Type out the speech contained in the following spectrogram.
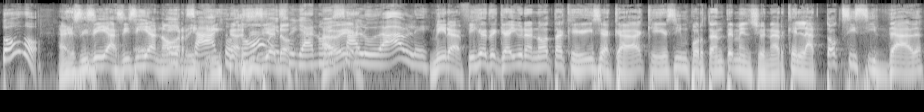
todo. Así sí, así sí ya no, Ricky. Exacto, no, sí eso ya no A es ver, saludable. Mira, fíjate que hay una nota que dice acá que es importante mencionar que la toxicidad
